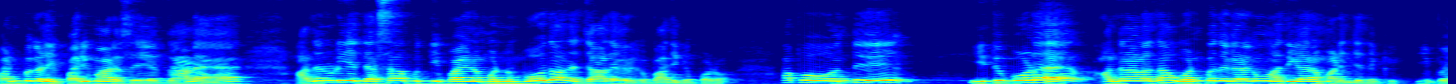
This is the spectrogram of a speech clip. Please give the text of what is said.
பண்புகளை பரிமாற செய்யறதுனால அதனுடைய தசா புத்தி பயணம் பண்ணும்போது அந்த ஜாதகருக்கு பாதிக்கப்படும். அப்போது வந்து இது போல் அதனால தான் ஒன்பது கிரகமும் அதிகாரம் அடைஞ்சதுக்கு. இப்போ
